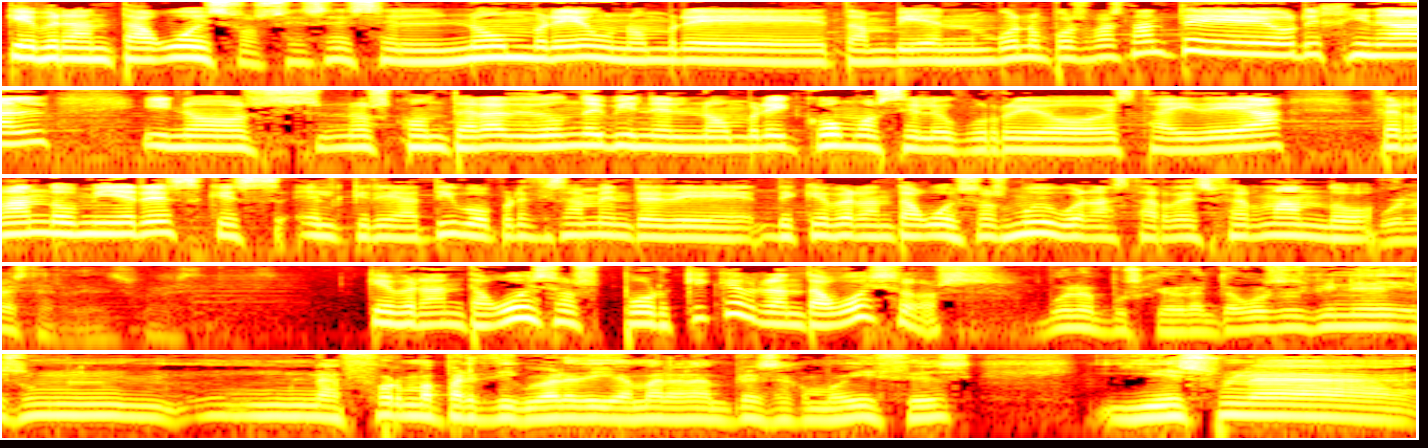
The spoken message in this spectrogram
Quebrantahuesos, ese es el nombre, un nombre también, bueno, pues bastante original y nos, nos contará de dónde viene el nombre y cómo se le ocurrió esta idea. Fernando Mieres, que es el creativo precisamente de, de Quebrantahuesos. Muy buenas tardes, Fernando. Buenas tardes. Buenas tardes. Quebrantahuesos. ¿Por qué quebrantahuesos? Bueno, pues quebrantahuesos viene, es un, una forma particular de llamar a la empresa, como dices, y es una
